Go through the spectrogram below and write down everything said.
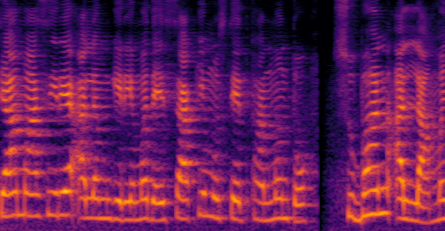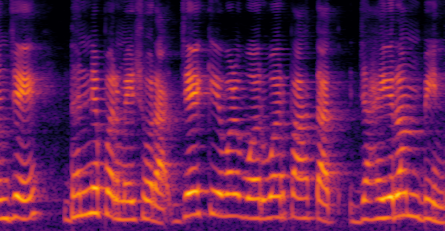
त्या मासिरे आलमगिरीमध्ये साकी मुस्तेद खान म्हणतो सुभान अल्ला म्हणजे धन्य परमेश्वरा जे केवळ वरवर पाहतात जाहिरम बिन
